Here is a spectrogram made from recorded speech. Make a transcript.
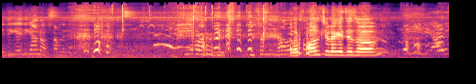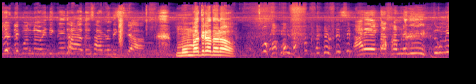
এদিকে এদিকে আনো সামনে দিকে। ওর ফল চলে গেছে সব। আমি যদি বলল ওই দিকটাই ধরাতে সামনে দিকটা মোমবাতিরা ধরাও আরে এটা সামনে দিক। তুমি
